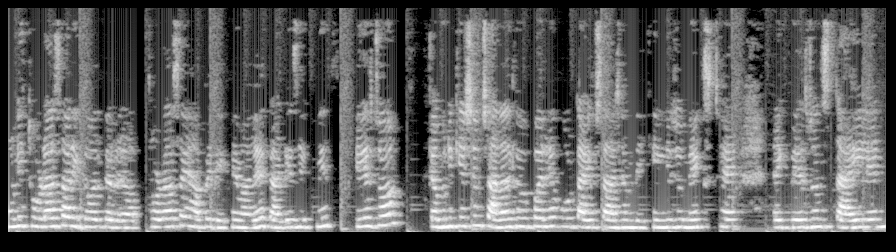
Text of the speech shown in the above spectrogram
ओनली थोड़ा सा रिकवर कर रहे हैं थोड़ा सा यहाँ पे देखने वाले हैं. That is it mean based on communication channel के ऊपर है. वो टाइप्स आज हम देखेंगे जो नेक्स्ट है. Like based on style and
